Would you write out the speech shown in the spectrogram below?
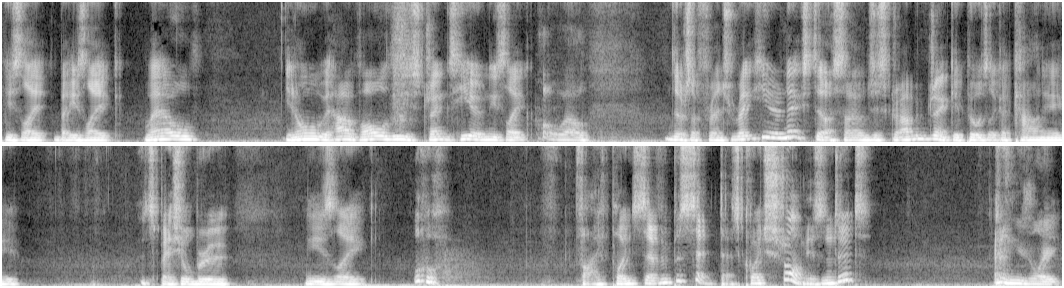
He's like, but he's like, well, you know, we have all these drinks here, and he's like, oh well, there's a fridge right here next to us. I'll just grab a drink. He pulls like a can of special brew. He's like, oh, 5.7%. That's quite strong, isn't it? And he's like,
